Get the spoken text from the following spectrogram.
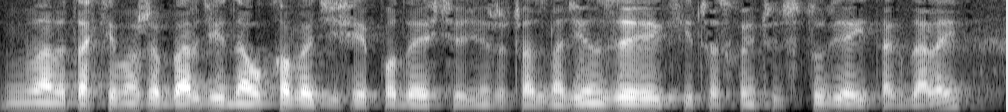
my mamy takie może bardziej naukowe dzisiaj podejście, nie, że trzeba znać języki, trzeba skończyć studia i tak dalej, e,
